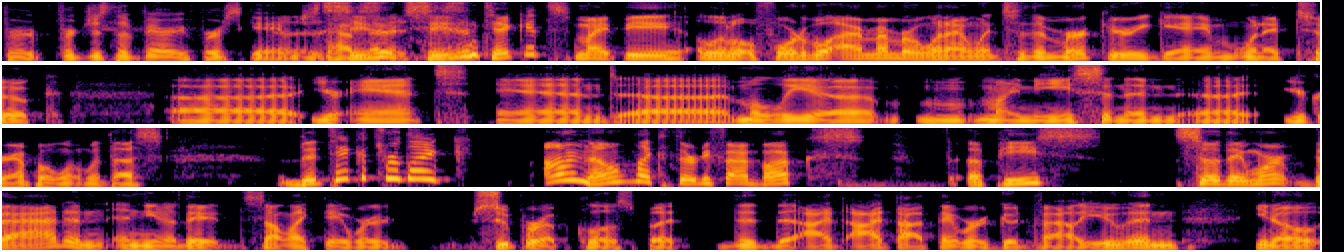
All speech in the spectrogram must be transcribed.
for for just the very first game. Just to have season season tickets might be a little affordable. I remember when I went to the Mercury game when I took uh, your aunt and uh, Malia, m- my niece, and then uh, your grandpa went with us. The tickets were like I don't know, like thirty five bucks a piece. So they weren't bad, and and you know they it's not like they were super up close, but the, the I I thought they were good value, and you know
